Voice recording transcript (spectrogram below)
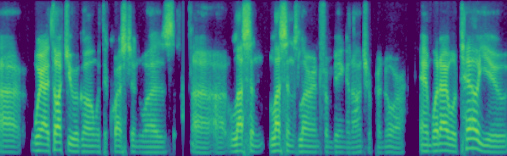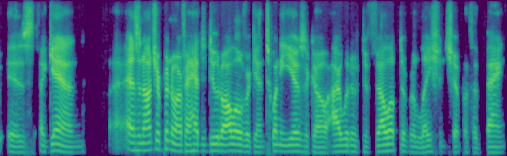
uh, where I thought you were going with the question was uh, uh, lesson lessons learned from being an entrepreneur. And what I will tell you is, again, as an entrepreneur, if I had to do it all over again 20 years ago, I would have developed a relationship with a bank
